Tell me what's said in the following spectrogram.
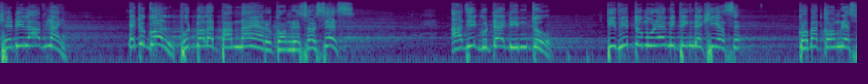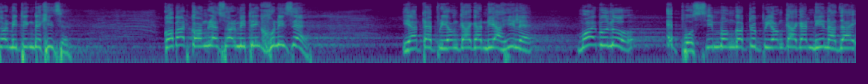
খেদি লাভ নাই। এইটো গ'ল ফুটবলত পাম নাই আৰু কংগ্ৰেছৰ চেচ আজি গোটেই দিনটো টিভিততো মোৰে মিটিং দেখি আছে। ক'ৰবাত কংগ্ৰেছৰ মিটিং দেখিছে? ক'ৰবাত কংগ্ৰেছৰ মিটিং শুনিছে? ইয়াতে প্ৰিয়ংকা গান্ধী আহিলে। মই বোলো এই পশ্চিমবংগতো প্ৰিয়ংকা গান্ধী নাযায়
